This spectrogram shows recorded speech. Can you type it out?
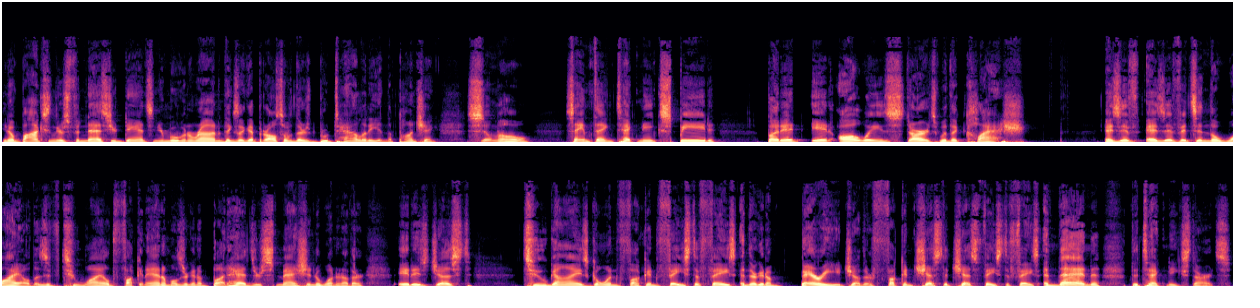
you know boxing there's finesse you're dancing you're moving around and things like that but also there's brutality in the punching. Sumo same thing technique speed but it it always starts with a clash. As if as if it's in the wild as if two wild fucking animals are going to butt heads or smash into one another. It is just two guys going fucking face to face and they're going to bury each other fucking chest to chest face to face and then the technique starts.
